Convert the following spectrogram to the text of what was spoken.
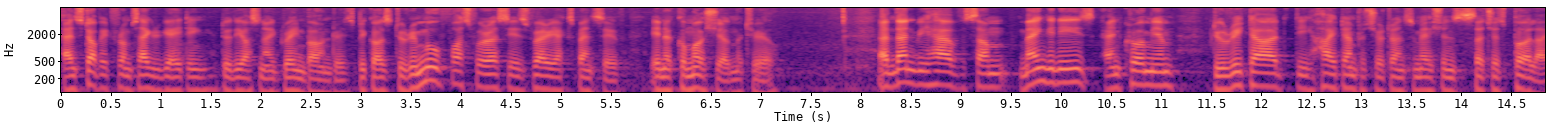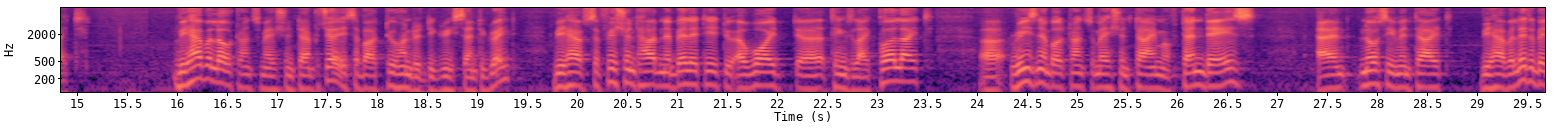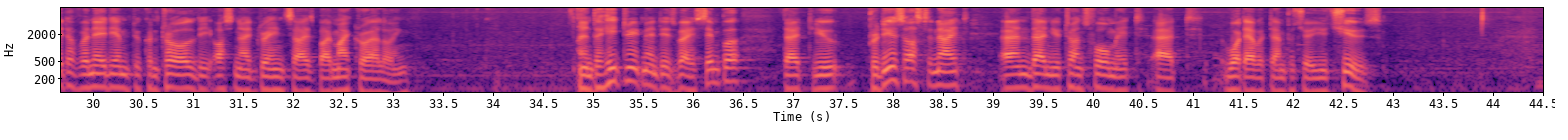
and stop it from segregating to the austenite grain boundaries because to remove phosphorus is very expensive in a commercial material. And then we have some manganese and chromium to retard the high temperature transformations such as pearlite. We have a low transformation temperature, it's about 200 degrees centigrade. We have sufficient hardenability to avoid uh, things like pearlite, uh, reasonable transformation time of 10 days, and no cementite we have a little bit of vanadium to control the austenite grain size by microalloying. And the heat treatment is very simple, that you produce austenite and then you transform it at whatever temperature you choose.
